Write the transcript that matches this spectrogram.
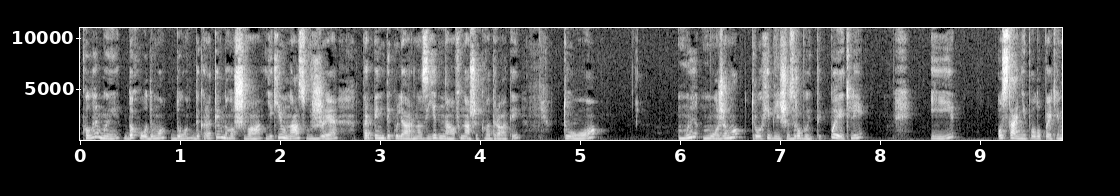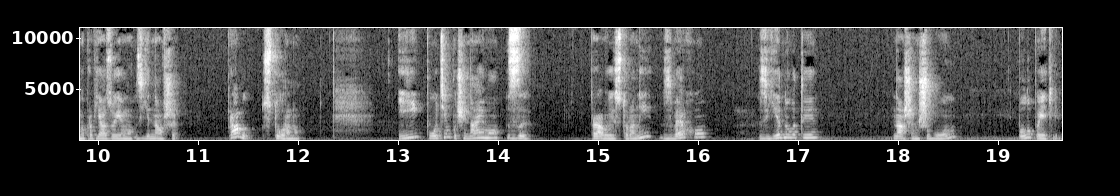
Коли ми доходимо до декоративного шва, який у нас вже перпендикулярно з'єднав наші квадрати, то ми можемо трохи більше зробити петлі. І останні полупетлі ми пров'язуємо, з'єднавши праву сторону. І потім починаємо з правої сторони зверху з'єднувати нашим швом полупетлі.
